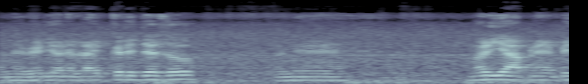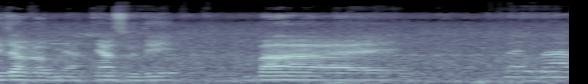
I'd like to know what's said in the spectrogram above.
અને વિડીયોને લાઈક કરી દેજો. અને મળીએ આપણે બીજા બ્લોગમાં ત્યાં સુધી બાય. બાય બાય.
